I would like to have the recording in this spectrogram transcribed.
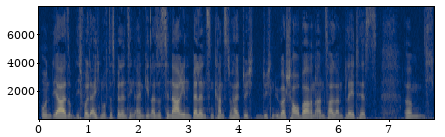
Und ja, also ich wollte eigentlich nur auf das Balancing eingehen. Also Szenarien balancen kannst du halt durch, durch eine überschaubaren Anzahl an Playtests. Ähm, ich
